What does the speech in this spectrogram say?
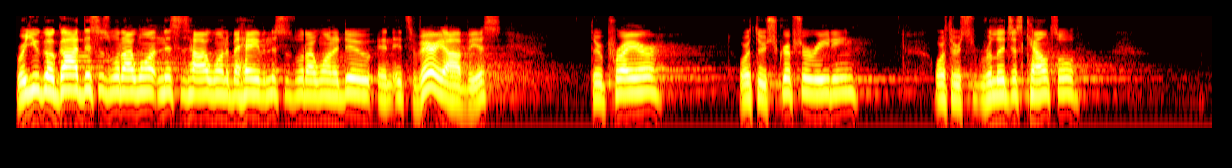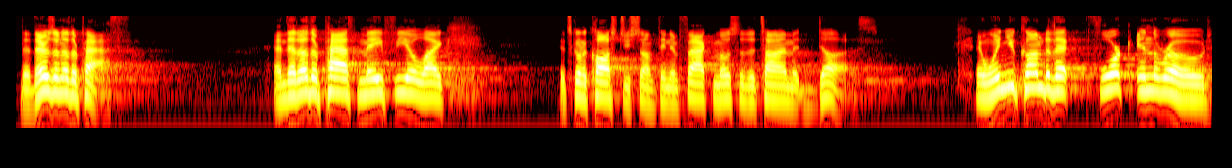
where you go, God, this is what I want, and this is how I want to behave, and this is what I want to do. And it's very obvious through prayer or through scripture reading or through religious counsel that there's another path. And that other path may feel like it's going to cost you something. In fact, most of the time it does. And when you come to that fork in the road,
